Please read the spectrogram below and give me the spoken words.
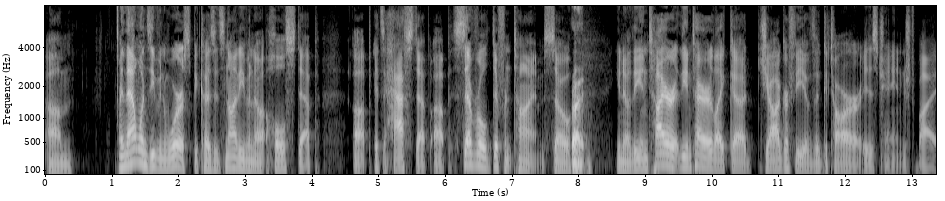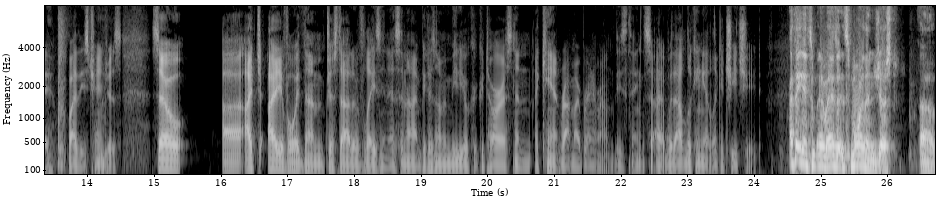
um, and that one's even worse because it's not even a whole step up; it's a half step up several different times. So Right. you know the entire the entire like uh, geography of the guitar is changed by by these changes so uh, I I avoid them just out of laziness and I because I'm a mediocre guitarist and I can't wrap my brain around these things without looking at like a cheat sheet. I think it's it's more than just uh,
